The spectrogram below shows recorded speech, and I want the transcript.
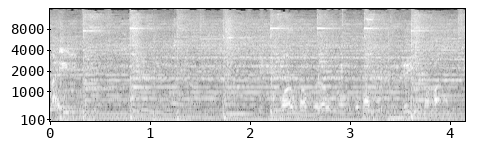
Bye. bỏ bọc vào đậu ăn có bọc đi mà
